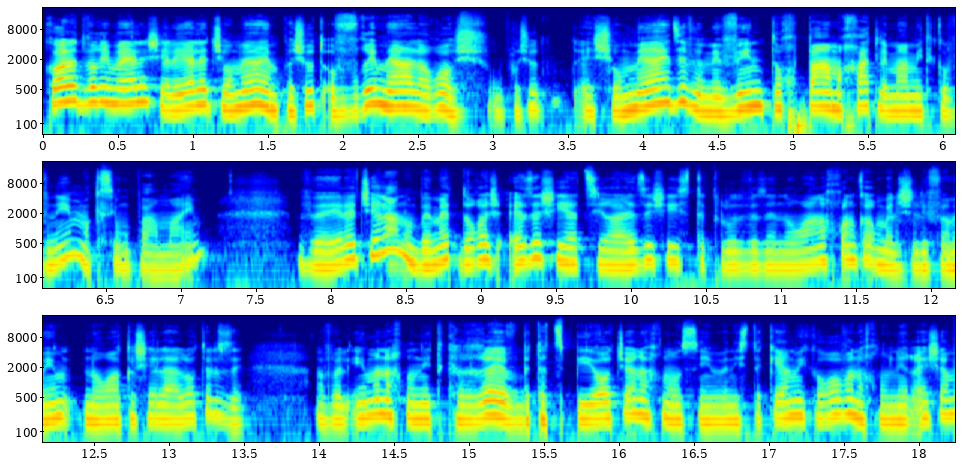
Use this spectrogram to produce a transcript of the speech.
כל הדברים האלה של ילד שומע, הם פשוט עוברים מעל הראש. הוא פשוט אה, שומע את זה ומבין תוך פעם אחת למה מתכוונים, מקסימום פעמיים. והילד שלנו באמת דורש איזושהי עצירה, איזושהי הסתכלות, וזה נורא נכון, כרמל, שלפעמים נורא קשה לעלות על זה. אבל אם אנחנו נתקרב בתצפיות שאנחנו עושים ונסתכל מקרוב, אנחנו נראה שם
